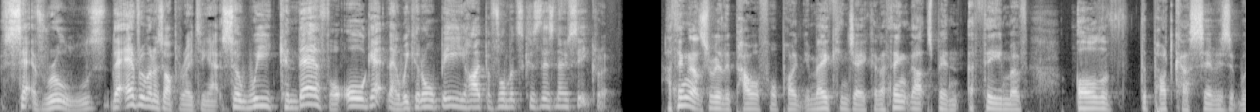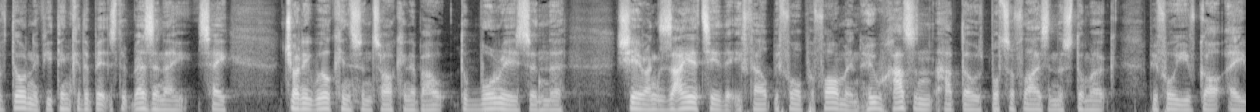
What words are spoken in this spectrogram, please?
set of rules that everyone is operating at. So we can therefore all get there. We can all be high performance because there's no secret. I think that's a really powerful point you're making, Jake. And I think that's been a theme of all of the podcast series that we've done. If you think of the bits that resonate, say Jonny Wilkinson talking about the worries and the sheer anxiety that he felt before performing. Who hasn't had those butterflies in the stomach before you've got a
